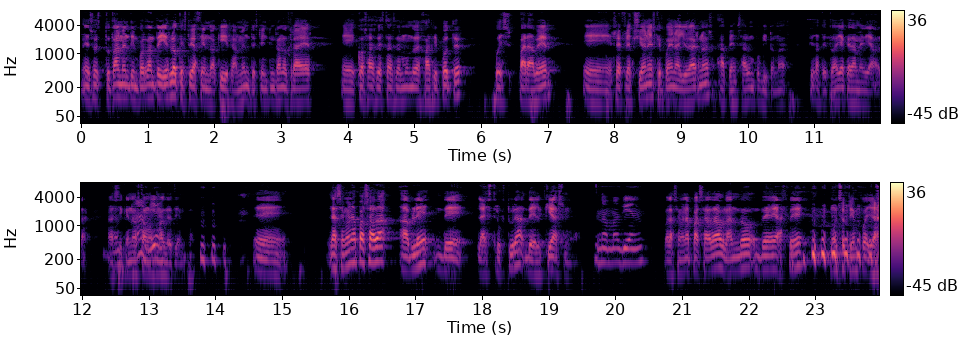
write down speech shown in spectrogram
Eso es totalmente importante y es lo que estoy haciendo aquí realmente. Estoy intentando traer eh, cosas de estas del mundo de Harry Potter, pues para ver eh, reflexiones que pueden ayudarnos a pensar un poquito más. Fíjate, todavía queda media hora, así que no ah, estamos mal de tiempo. Eh, La semana pasada hablé de la estructura del quiasmo. No, más bien. La semana pasada hablando de hace mucho tiempo ya.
